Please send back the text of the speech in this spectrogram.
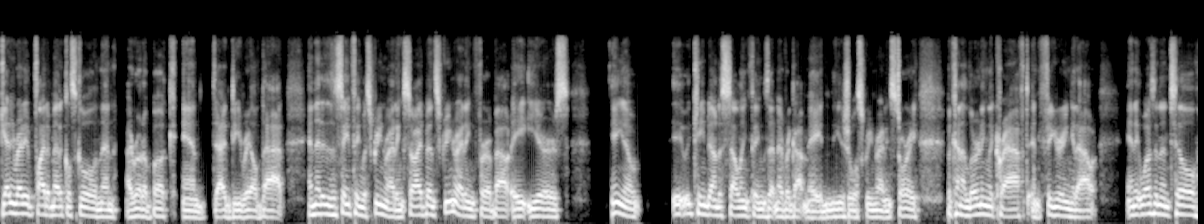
getting ready to apply to medical school and then I wrote a book and I derailed that. And then it is the same thing with screenwriting. So I'd been screenwriting for about eight years. And you know, it came down to selling things that never got made and the usual screenwriting story, but kind of learning the craft and figuring it out. And it wasn't until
